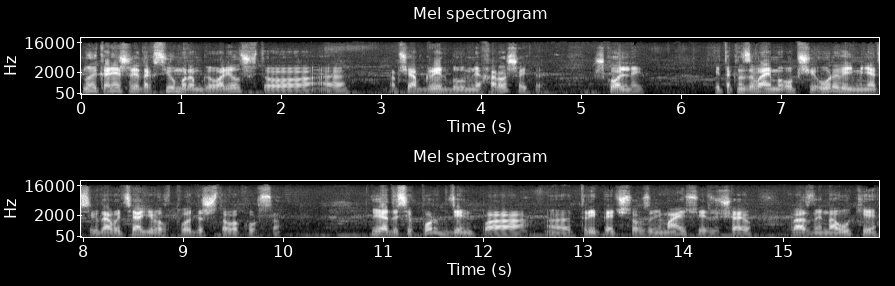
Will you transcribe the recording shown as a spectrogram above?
Ну и, конечно, я так с юмором говорил, что э, вообще апгрейд был у меня хороший, школьный. И так называемый общий уровень меня всегда вытягивал вплоть до шестого курса. Я до сих пор в день по э, 3-5 часов занимаюсь, я изучаю разные науки,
